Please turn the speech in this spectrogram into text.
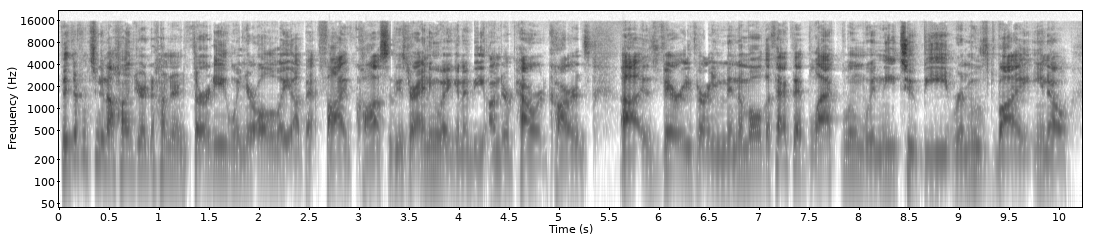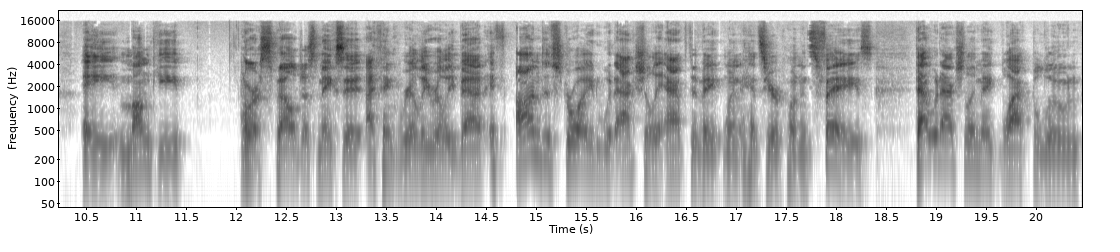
the difference between 100 and 130 when you're all the way up at five costs, so these are anyway going to be underpowered cards, uh, is very, very minimal. The fact that Black Bloon would need to be removed by, you know, a monkey or a spell just makes it, I think, really, really bad. If On Destroyed would actually activate when it hits your opponent's face, that would actually make Black Balloon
